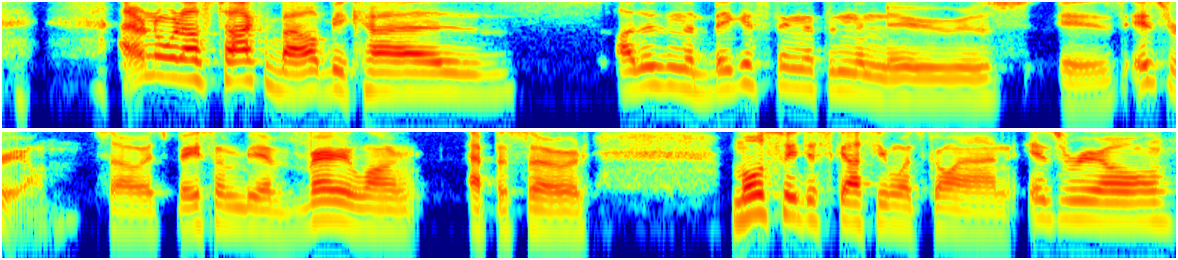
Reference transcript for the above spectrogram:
I don't know what else to talk about because other than the biggest thing that's in the news is Israel. So it's basically going to be a very long episode mostly discussing what's going on in Israel.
